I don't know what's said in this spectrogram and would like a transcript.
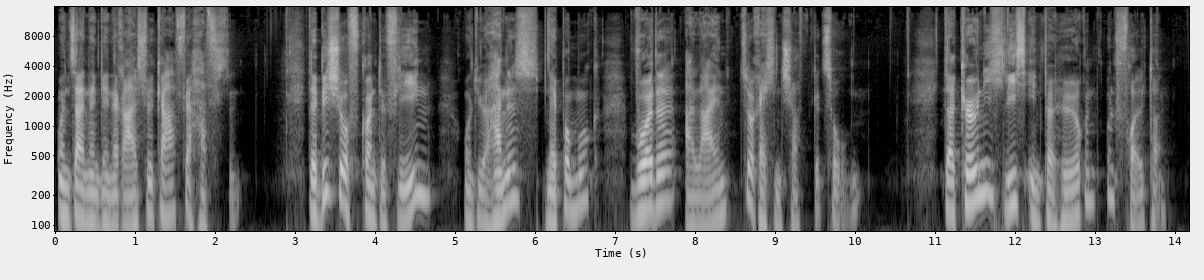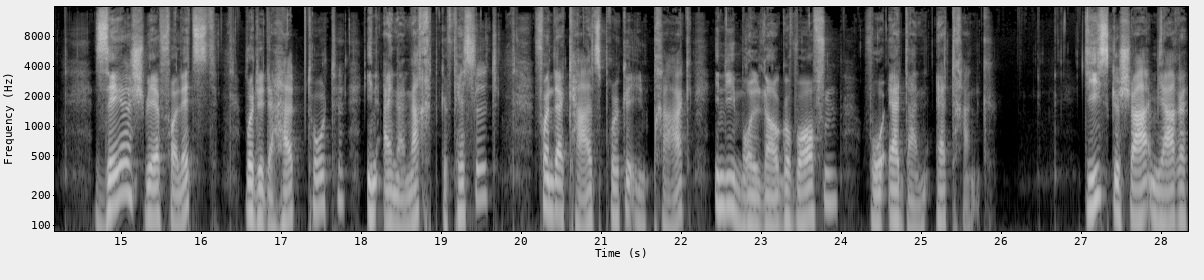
und seinen Generalvikar verhaften. Der Bischof konnte fliehen und Johannes Nepomuk wurde allein zur Rechenschaft gezogen. Der König ließ ihn verhören und foltern. Sehr schwer verletzt wurde der Halbtote in einer Nacht gefesselt, von der Karlsbrücke in Prag in die Moldau geworfen, wo er dann ertrank. Dies geschah im Jahre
